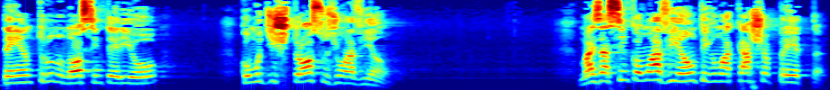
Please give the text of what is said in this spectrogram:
dentro, no nosso interior, como destroços de um avião. Mas assim como o avião tem uma caixa preta,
